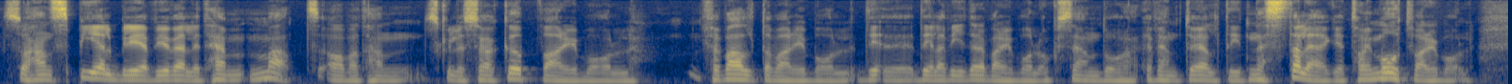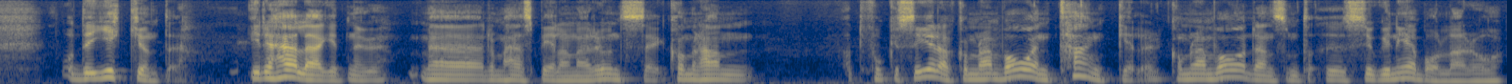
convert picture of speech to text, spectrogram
Så hans spel blev ju väldigt hämmat av att han skulle söka upp varje boll, förvalta varje boll, dela vidare varje boll och sen då eventuellt i ett nästa läge ta emot varje boll. Och det gick ju inte. I det här läget nu med de här spelarna runt sig, kommer han att fokusera? Kommer han vara en tank eller kommer han vara den som eh, suger ner bollar och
